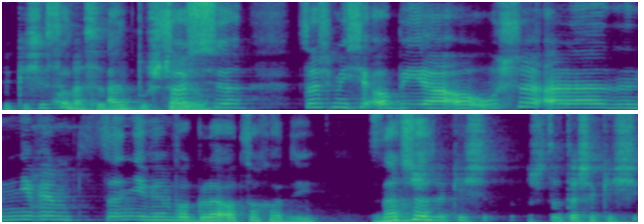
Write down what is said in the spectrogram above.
Jakieś SMS-y wypuszczają. Coś, coś mi się obija o uszy, ale nie wiem, nie wiem w ogóle o co chodzi. Znaczy, Znaczy, że, jakieś, że to też jakieś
